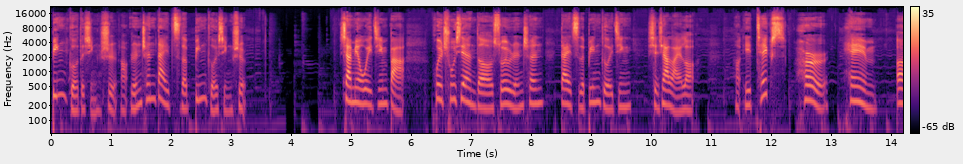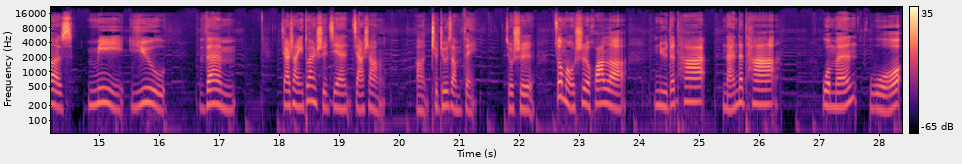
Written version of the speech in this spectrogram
宾格的形式啊，人称代词的宾格形式。下面我已经把会出现的所有人称代词的宾格已经写下来了啊。It takes her, him, us, me, you, them，加上一段时间，加上啊 to do something。就是做某事花了女的她、男的他、我们、我、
